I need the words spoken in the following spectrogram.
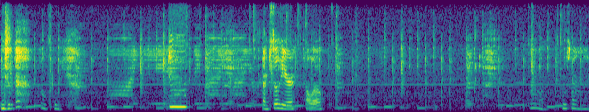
Just, oh, Pooey. I'm still here. Hello. Oh, who's on?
